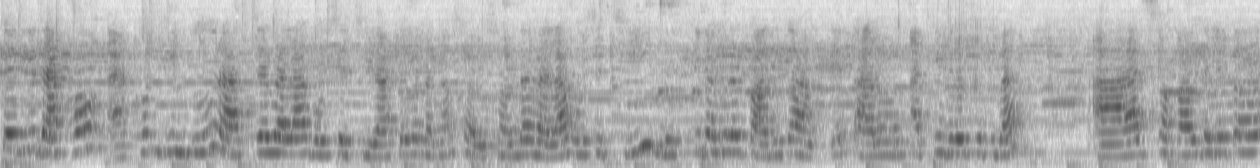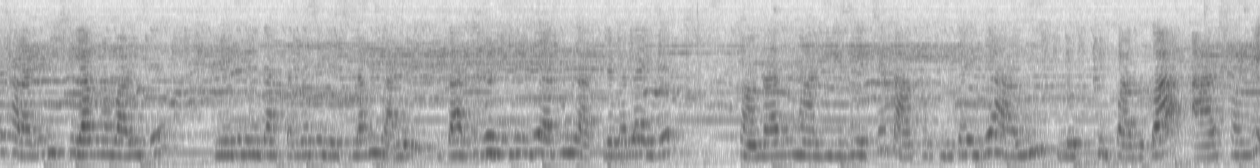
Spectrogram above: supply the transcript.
তো দেখো, এখন কিন্তু রাত্রেবেলা বসেছি, রাত্রেবেলা না সরি সন্ধ্যাবেলা বসেছি লক্ষ্মী ঠাকুরের পাদুকা আঁকতে, কারণ আজকে বৃহস্পতিবার। আর আজ সকাল থেকে তো সারাদিন ছিলাম না বাড়িতে। মেয়েকে নিয়ে ডাক্তারের কাছে গেছিলাম জানি তার কারণে কিন্তু এখন রাত্রেবেলা এই যে সন্ধ্যার মা দিয়ে দিয়েছে তারপর কিন্তু এই যে আমি লক্ষ্মীর পাদুকা আর সঙ্গে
